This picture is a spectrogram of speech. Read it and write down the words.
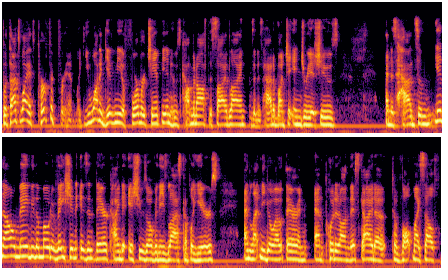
But that's why it's perfect for him. Like you want to give me a former champion who's coming off the sidelines and has had a bunch of injury issues and has had some, you know, maybe the motivation isn't there kind of issues over these last couple years. And let me go out there and, and put it on this guy to, to vault myself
